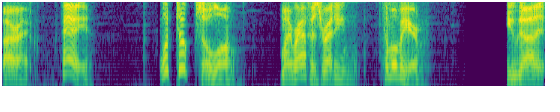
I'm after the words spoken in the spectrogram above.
All right. Hey, what took so long? My raft is ready. Come over here. You got it.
